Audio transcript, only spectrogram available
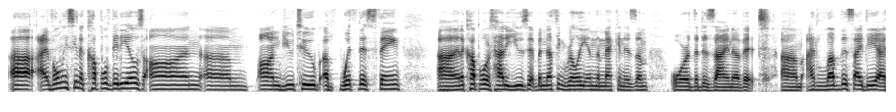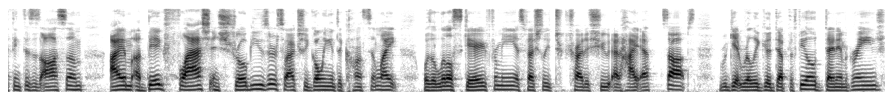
Uh, I've only seen a couple videos on, um, on YouTube uh, with this thing uh, and a couple was how to use it, but nothing really in the mechanism or the design of it. Um, I love this idea. I think this is awesome. I am a big flash and strobe user, so actually going into constant light was a little scary for me, especially to try to shoot at high f-stops. We get really good depth of field, dynamic range.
